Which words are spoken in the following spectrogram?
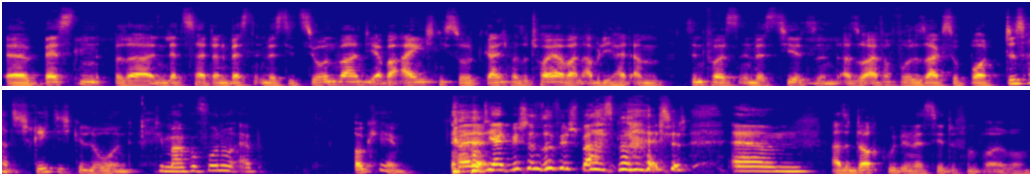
äh, besten oder in letzter Zeit deine besten Investitionen waren, die aber eigentlich nicht so gar nicht mal so teuer waren, aber die halt am sinnvollsten investiert sind. Also einfach, wo du sagst, so, boah, das hat sich richtig gelohnt. Die Marcofono-App. Okay. Weil die hat mir schon so viel Spaß bereitet. Ähm, Also doch gut investierte 5 Euro.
